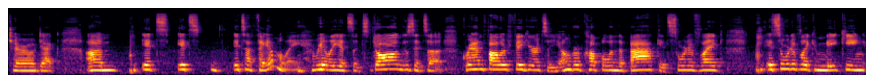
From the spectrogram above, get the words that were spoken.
tarot deck, um, it's it's it's a family. Really, it's it's dogs. It's a grandfather figure. It's a younger couple in the back. It's sort of like it's sort of like making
